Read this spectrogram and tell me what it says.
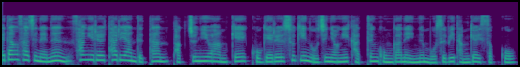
해당 사진에는 상의를 탈의한 듯한 박준희와 함께 고개를 숙인 우진영이 같은 공간에 있는 모습이 담겨 있었고,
